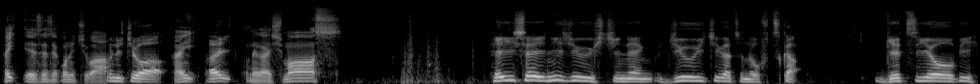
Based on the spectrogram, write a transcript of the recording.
はい、えー、先生こんにちは。こんにちは。はい。はい。お願いします。平成27年11月の2日、月曜日、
